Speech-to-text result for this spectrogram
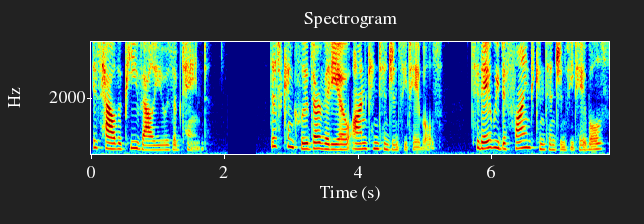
is how the p-value is obtained. This concludes our video on contingency tables. Today we defined contingency tables,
